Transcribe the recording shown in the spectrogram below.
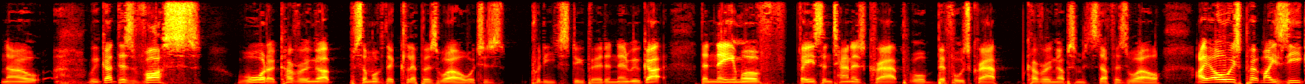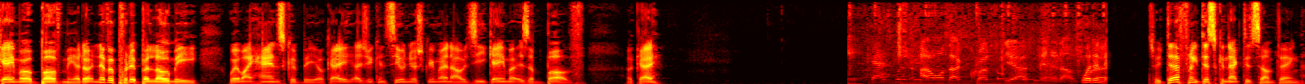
Now, we've got this Voss water covering up some of the clip as well, which is pretty stupid. And then we've got the name of FaZe Santana's crap, or Biffle's crap, covering up some stuff as well. I always put my Z Gamer above me. I don't never put it below me where my hands could be, okay? As you can see on your screen right now, Z Gamer is above, okay? I don't want that crusty ass in and out. What an So he definitely disconnected something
